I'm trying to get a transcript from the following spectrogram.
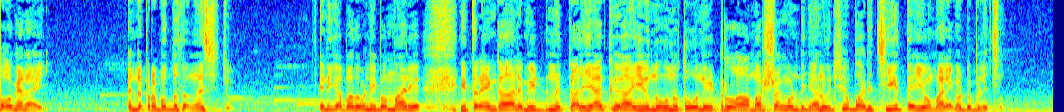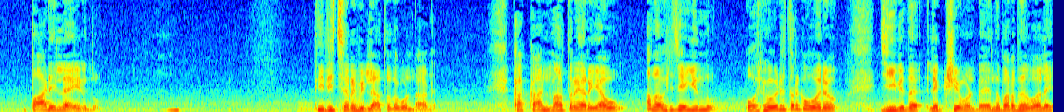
പോങ്ങനായി എന്റെ പ്രബുദ്ധത നശിച്ചു എനിക്കപ്പോൾ അതുകൊണ്ട് ഇവന്മാര് ഇത്രയും കാലം ഇരുന്ന് കളിയാക്കുകയായിരുന്നു എന്ന് തോന്നിയിട്ടുള്ള അമർഷം കൊണ്ട് ഞാൻ ഒരുപാട് ചീത്ത കൊണ്ട് വിളിച്ചു. പാടില്ലായിരുന്നു. തിരിച്ചറിവില്ലാത്തത് കൊണ്ടാണ്. കക്കാൻ മാത്രമേ അറിയാവൂ അതവർ ചെയ്യുന്നു. ഓരോരുത്തർക്കും ഓരോ ജീവിത ലക്ഷ്യമുണ്ട് എന്ന് പറഞ്ഞതുപോലെ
